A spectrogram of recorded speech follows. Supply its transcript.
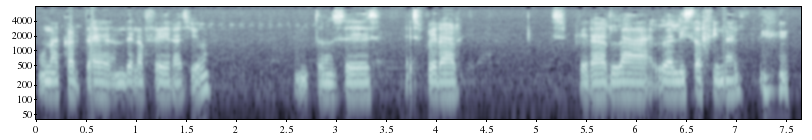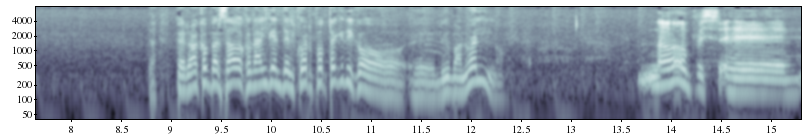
una carta de, la federación. Entonces, esperar, esperar la, la lista final. ¿Pero ha conversado con alguien del cuerpo técnico, eh, Luis Manuel? No, no pues eh,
